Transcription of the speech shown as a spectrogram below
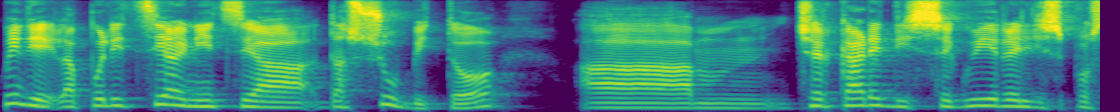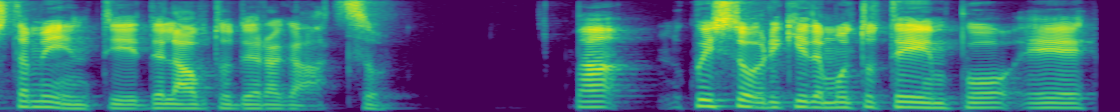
Quindi la polizia inizia da subito a um, cercare di seguire gli spostamenti dell'auto del ragazzo. Ma questo richiede molto tempo e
